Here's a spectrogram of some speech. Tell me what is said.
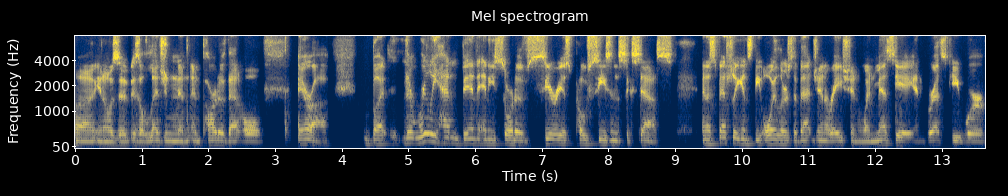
uh, you know, is a is a legend and, and part of that whole era. But there really hadn't been any sort of serious postseason success. And especially against the Oilers of that generation when Messier and Gretzky were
